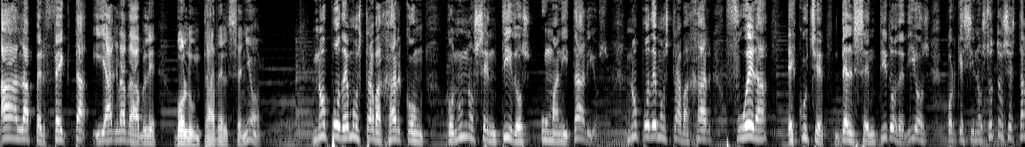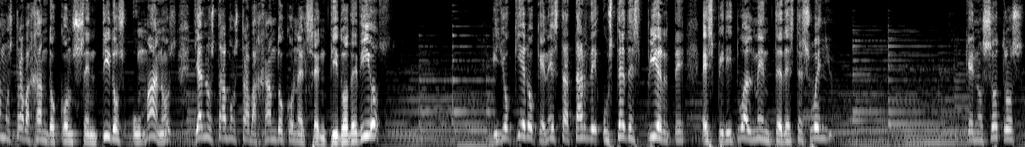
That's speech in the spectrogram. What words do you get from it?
a la perfecta y agradable voluntad del Señor. No podemos trabajar con, con, unos sentidos humanitarios. No podemos trabajar fuera, escuche, del sentido de Dios. Porque si nosotros estamos trabajando con sentidos humanos, ya no estamos trabajando con el sentido de Dios. Y yo quiero que en esta tarde usted despierte espiritualmente de este sueño. Que nosotros,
